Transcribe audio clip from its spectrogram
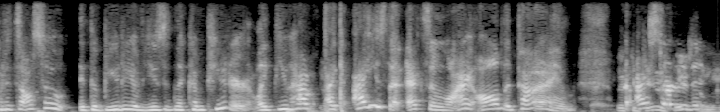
But it's also the beauty of using the computer. Like you have, like I use that X and Y all the time. The I started in-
